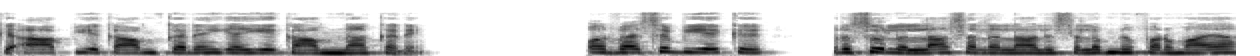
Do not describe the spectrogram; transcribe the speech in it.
کہ آپ یہ کام کریں یا یہ کام نہ کریں۔ اور ویسے بھی یہ کہ رسول اللہ صلی اللہ علیہ وسلم نے فرمایا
